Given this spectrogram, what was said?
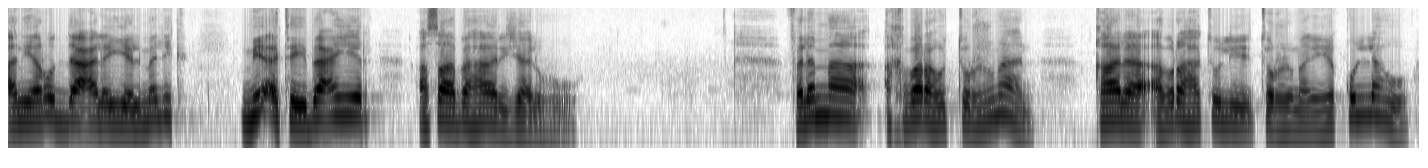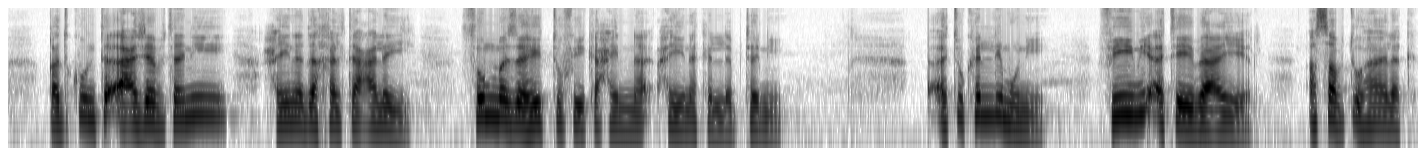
أن يرد علي الملك مئتي بعير أصابها رجاله. فلما أخبره الترجمان قال أبرهة لترجمانه قل له قد كنت أعجبتني حين دخلت علي ثم زهدت فيك حين, حين كلبتني. أتكلمني؟ في مئتي بعير أصبتها لك.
